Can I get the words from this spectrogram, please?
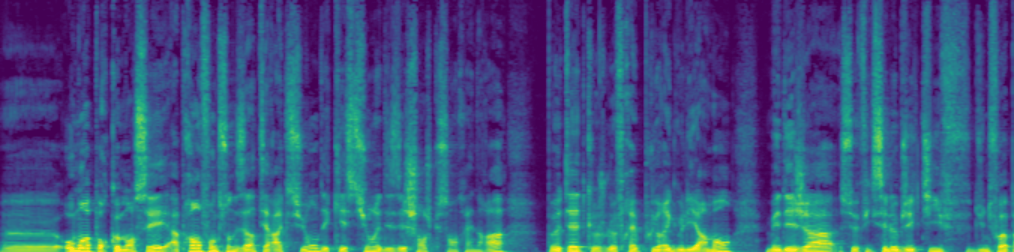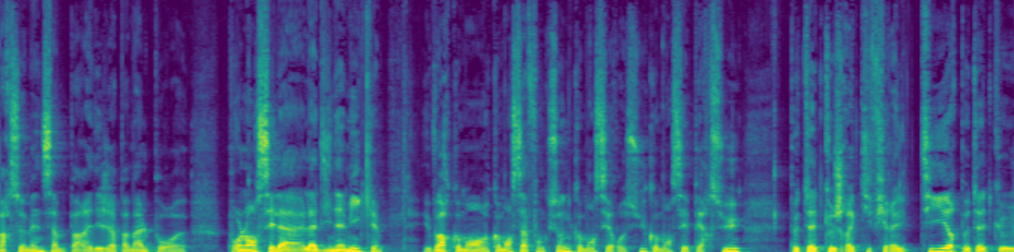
Euh, au moins pour commencer. Après, en fonction des interactions, des questions et des échanges que ça entraînera, peut-être que je le ferai plus régulièrement, mais déjà, se fixer l'objectif d'une fois par semaine, ça me paraît déjà pas mal pour, euh, lancer la, dynamique et voir comment, ça fonctionne, comment c'est reçu, comment c'est perçu. Peut-être que je rectifierai le tir, peut-être que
